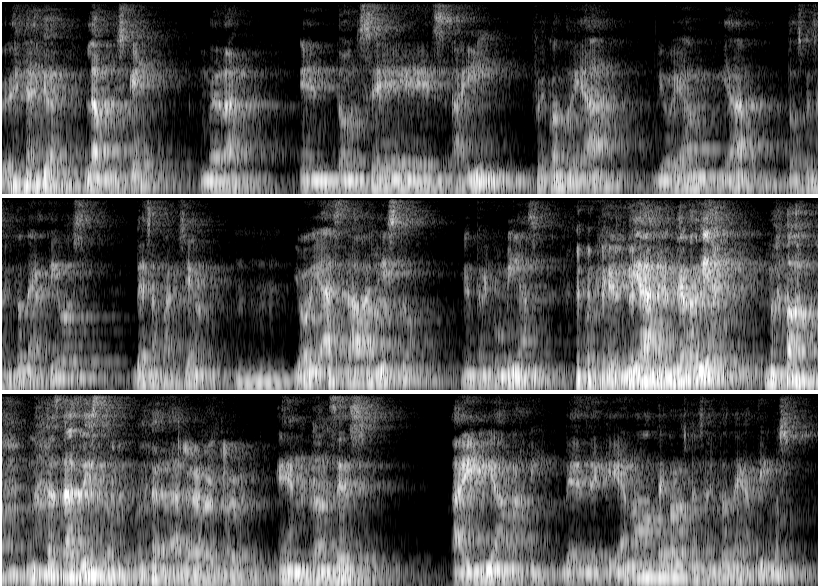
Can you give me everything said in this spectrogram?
la busqué, ¿verdad? Entonces ahí fue cuando ya, yo ya, ya los pensamientos negativos desaparecieron. Yo ya estaba listo, entre comillas, porque el día, el día, no, no estás listo, ¿verdad? Claro, claro. Entonces, ahí ya partí. Desde que ya no tengo los pensamientos negativos,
